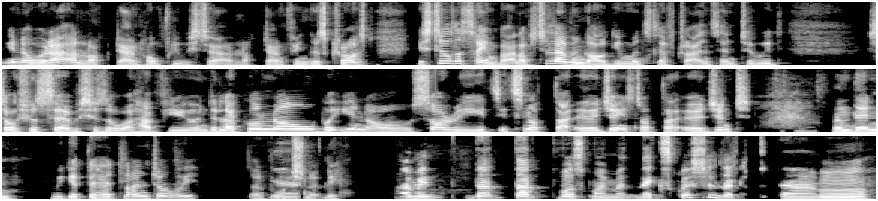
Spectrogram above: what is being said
you know, we're out of lockdown. Hopefully, we start out of lockdown. Fingers crossed. It's still the same battle. I'm still having arguments left, right, and centre with social services or what have you, and they're like, "Well, no, but you know, sorry, it's it's not that urgent. It's not that urgent." Mm. And then we get the headlines, don't we? Unfortunately. I mean that that was my next question. That um, Mm.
